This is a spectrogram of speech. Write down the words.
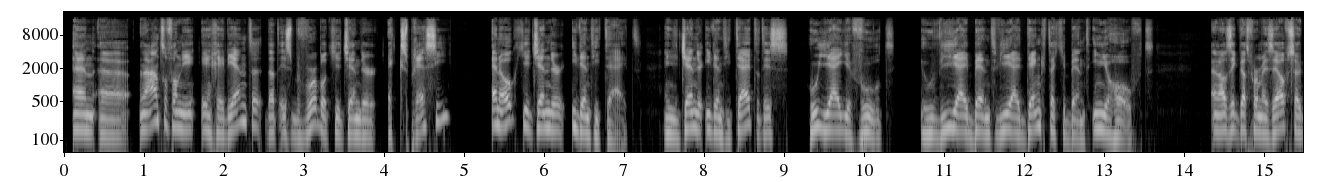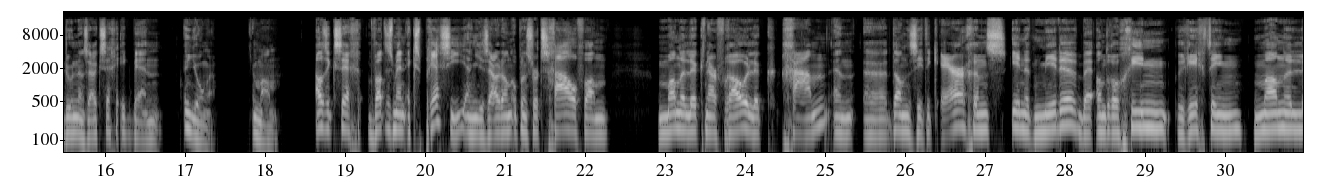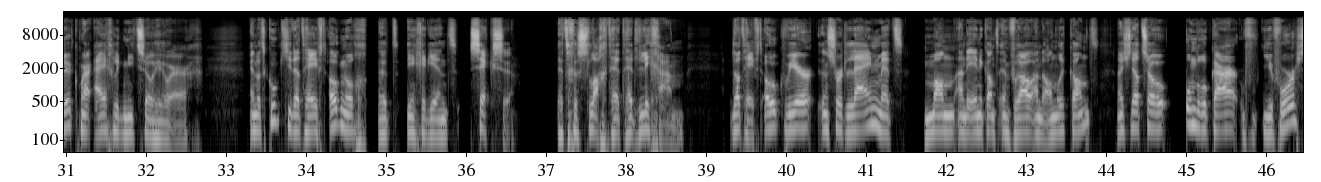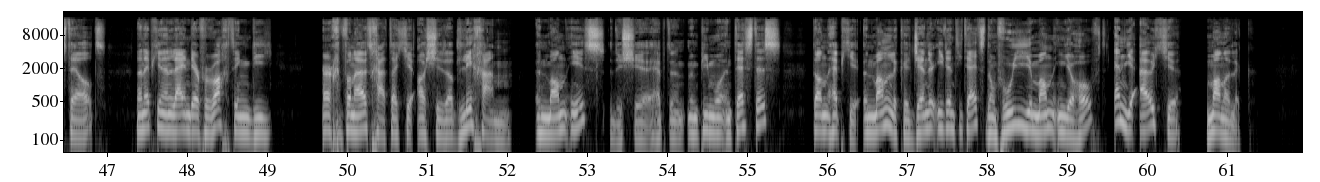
En eh, een aantal van die ingrediënten, dat is bijvoorbeeld je genderexpressie en ook je genderidentiteit. En je genderidentiteit, dat is hoe jij je voelt. Wie jij bent, wie jij denkt dat je bent in je hoofd. En als ik dat voor mezelf zou doen, dan zou ik zeggen, ik ben een jongen, een man. Als ik zeg, wat is mijn expressie? En je zou dan op een soort schaal van mannelijk naar vrouwelijk gaan. En eh, dan zit ik ergens in het midden, bij androgyn, richting mannelijk, maar eigenlijk niet zo heel erg. En dat koekje, dat heeft ook nog het ingrediënt seksen. het geslacht, het, het lichaam. Dat heeft ook weer een soort lijn met man aan de ene kant en vrouw aan de andere kant. En als je dat zo onder elkaar je voorstelt, dan heb je een lijn der verwachting die ervan uitgaat dat je als je dat lichaam een man is, dus je hebt een, een piemel en testes, dan heb je een mannelijke genderidentiteit, dan voel je je man in je hoofd en je uit je mannelijk.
